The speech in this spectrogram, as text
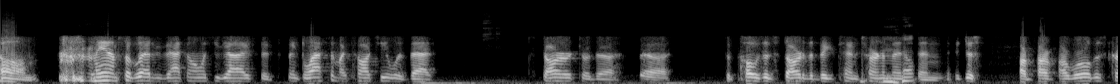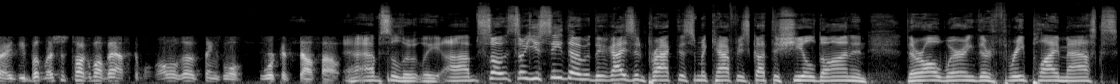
Um, man, I'm so glad to be back on with you guys. I think the last time I talked to you was that start or the uh, supposed start of the Big Ten tournament, and it just our, our, our world is crazy. But let's just talk about basketball. All those other things will work itself out. Absolutely. Um, so, so you see the the guys in practice, and McCaffery's got the shield on, and they're all wearing their three ply masks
